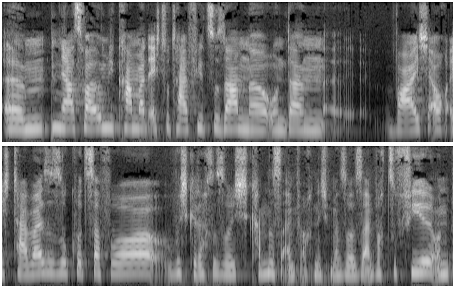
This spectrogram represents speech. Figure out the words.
Ähm, ja, es war irgendwie kam halt echt total viel zusammen ne? und dann äh, war ich auch echt teilweise so kurz davor, wo ich gedacht habe, so ich kann das einfach nicht mehr so, es ist einfach zu viel und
